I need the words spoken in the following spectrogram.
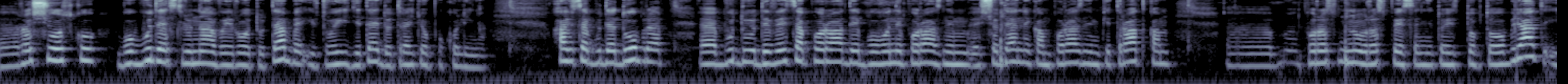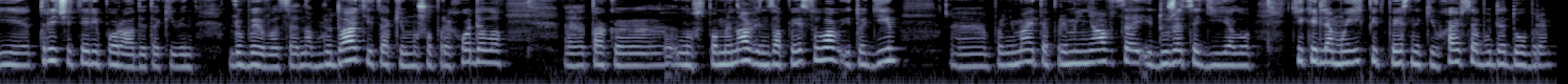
е, розчоску, бо буде слюнавий рот у тебе і в твоїх дітей до третього покоління. Хай все буде добре. Е, Буду дивитися поради, бо вони по разним щоденникам, по разним тетрадкам е, ну, розписані. Тобто- обряд і 3-4 поради такі він любив оце наблюдати, і так йому що приходило. е, Так, е, ну, вспоминав, він записував і тоді. Е, Понімаєте, приміняв це і дуже це діяло. Тільки для моїх підписників. Хай все буде добре.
